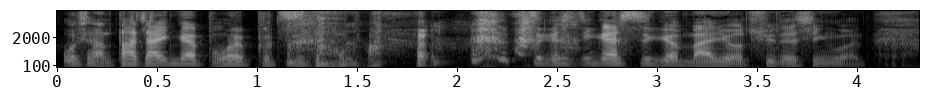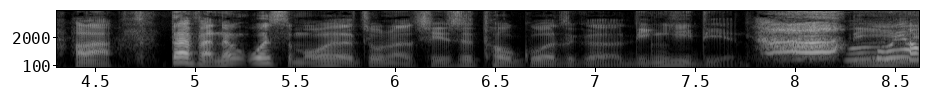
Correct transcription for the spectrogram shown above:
我想大家应该不会不知道吧？这个应该是一个蛮有趣的新闻。好了，但反正为什么会合作呢？其实是透过这个林忆莲，我要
